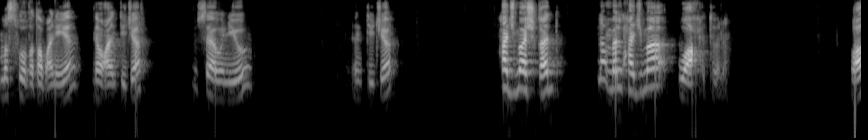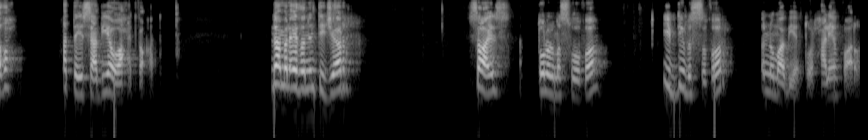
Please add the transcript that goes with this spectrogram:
مصفوفة طبعا هي نوع integer يساوي new integer حجمها إيش قد؟ نعمل حجمها واحد هنا. واضح؟ حتى يسع بيها واحد فقط. نعمل أيضا integer size طول المصفوفة يبدي بالصفر إنه ما بيه طول حاليا فارغ.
